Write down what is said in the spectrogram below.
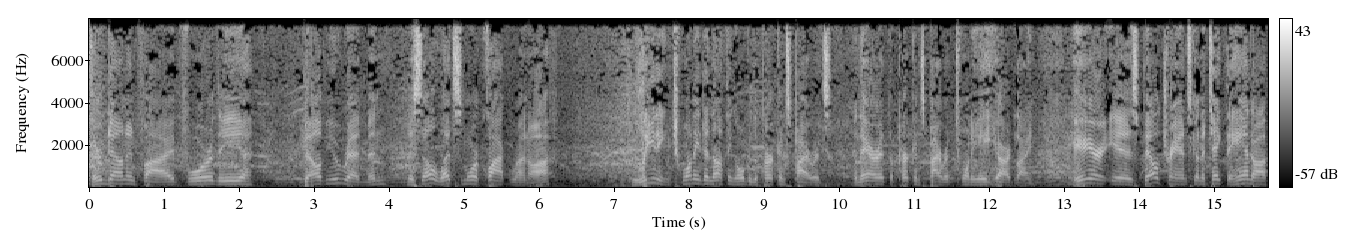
Third down and five for the Bellevue Redmen. as they'll let some more clock run off. Leading 20 to nothing over the Perkins Pirates, and they are at the Perkins Pirate 28 yard line. Here is Beltran's going to take the handoff,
